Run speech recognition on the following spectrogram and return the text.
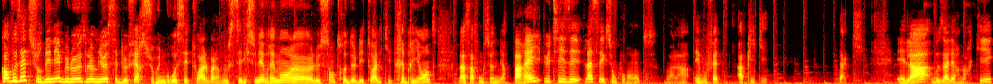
Quand vous êtes sur des nébuleuses, le mieux c'est de le faire sur une grosse étoile. Voilà, vous sélectionnez vraiment le centre de l'étoile qui est très brillante. Là, ça fonctionne bien. Pareil, utilisez la sélection courante. Voilà, et vous faites appliquer. Tac. Et là, vous allez remarquer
